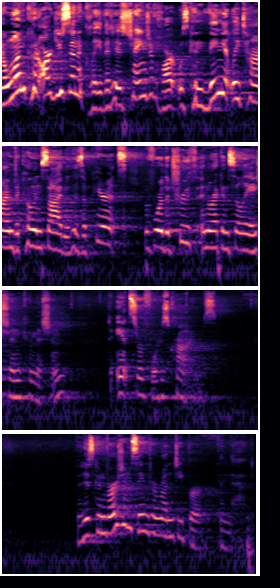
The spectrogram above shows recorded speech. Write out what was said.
Now, one could argue cynically that his change of heart was conveniently timed to coincide with his appearance before the Truth and Reconciliation Commission to answer for his crimes. But his conversion seemed to run deeper than that.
